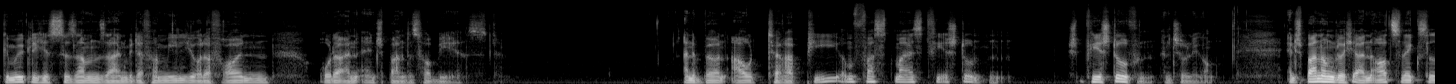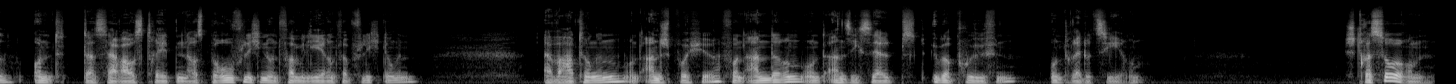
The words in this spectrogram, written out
gemütliches Zusammensein mit der Familie oder Freunden oder ein entspanntes Hobby ist. Eine Burnout-Therapie umfasst meist vier Stunden vier Stufen, Entschuldigung. Entspannung durch einen Ortswechsel und das Heraustreten aus beruflichen und familiären Verpflichtungen, Erwartungen und Ansprüche von anderen und an sich selbst überprüfen und reduzieren, Stressoren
